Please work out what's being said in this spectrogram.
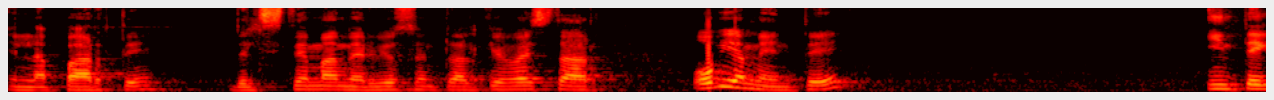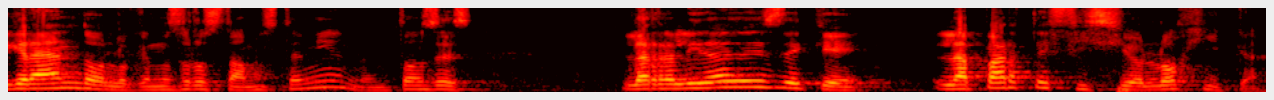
en la parte del sistema nervioso central que va a estar, obviamente, integrando lo que nosotros estamos teniendo. Entonces, la realidad es de que la parte fisiológica,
